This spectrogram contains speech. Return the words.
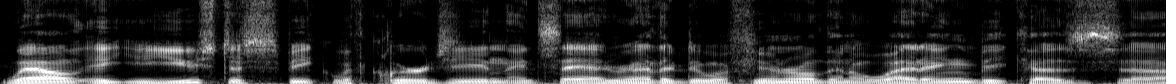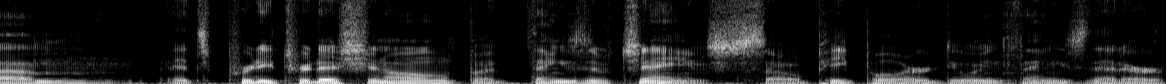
Well, you used to speak with clergy, and they'd say, I'd rather do a funeral than a wedding because um, it's pretty traditional, but things have changed. So people are doing things that are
